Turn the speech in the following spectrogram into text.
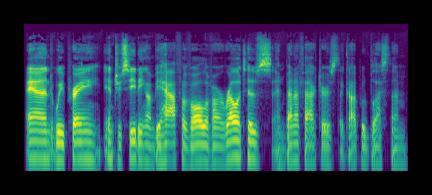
And we pray, interceding on behalf of all of our relatives and benefactors, that God would bless them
